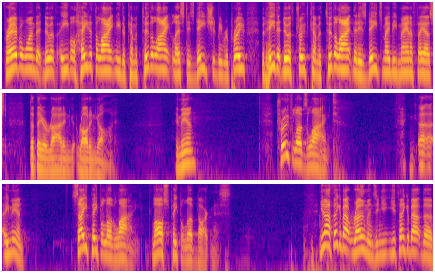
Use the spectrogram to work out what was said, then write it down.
For everyone that doeth evil hateth the light, neither cometh to the light, lest his deeds should be reproved. But he that doeth truth cometh to the light, that his deeds may be manifest, that they are right and wrought in God. Amen. Truth loves light. Uh, uh amen. Saved people love light. Lost people love darkness. You know, I think about Romans, and you, you think about the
